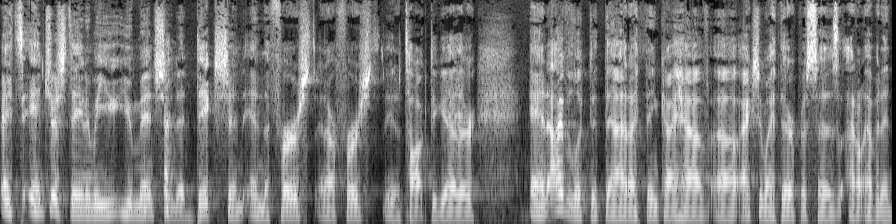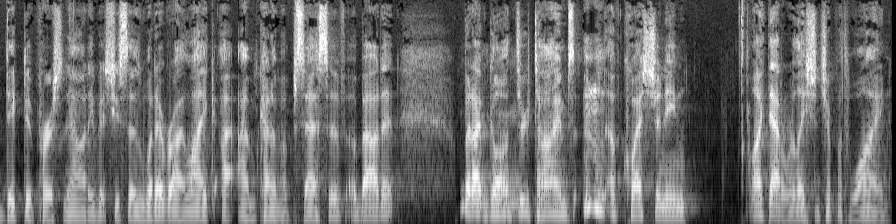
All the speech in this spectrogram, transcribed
it's interesting. I mean, you, you mentioned addiction in the first, in our first, you know, talk together. And I've looked at that. I think I have, uh, actually my therapist says I don't have an addictive personality, but she says whatever I like, I, am kind of obsessive about it. But I've mm-hmm. gone through times of questioning like that, a relationship with wine.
